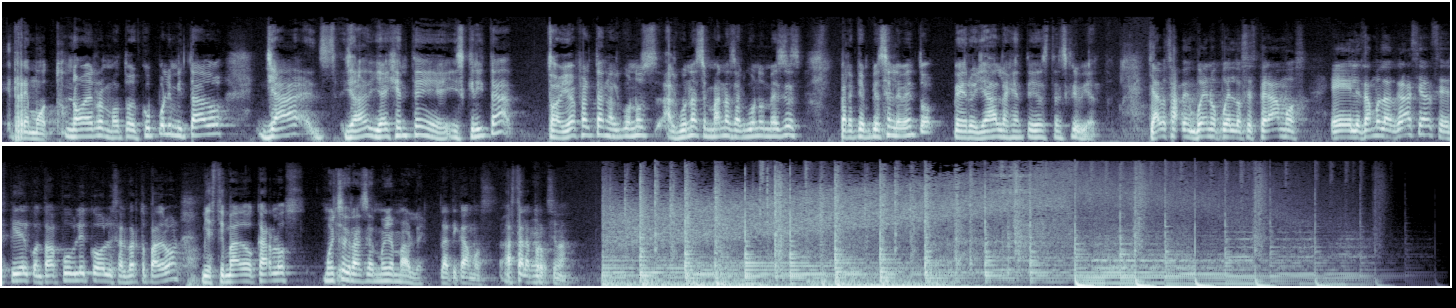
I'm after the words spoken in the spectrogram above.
remoto. No es remoto, el cupo limitado, ya, ya, ya hay gente inscrita, todavía faltan algunos, algunas semanas, algunos meses para que empiece el evento, pero ya la gente ya está inscribiendo. Ya lo saben, bueno, pues los esperamos. Eh, les damos las gracias, se despide el contador público Luis Alberto Padrón, mi estimado Carlos. Muchas gracias, muy amable. Platicamos. Hasta la próxima.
